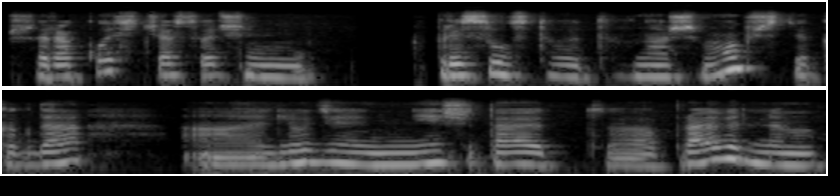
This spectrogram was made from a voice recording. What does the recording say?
широко сейчас очень присутствует в нашем обществе, когда а, люди не считают правильным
